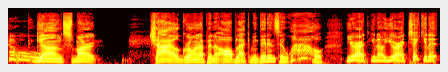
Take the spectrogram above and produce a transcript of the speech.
No. young, smart child growing up in an all black community. They didn't say, "Wow, you're you know you're articulate."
